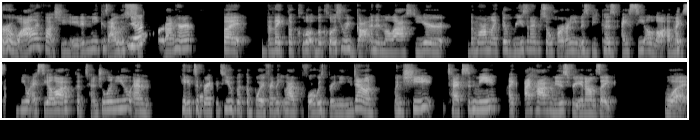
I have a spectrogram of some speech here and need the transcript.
for a while I thought she hated me because I was yeah. so hard on her. But the, like the clo- the closer we've gotten in the last year, the more I'm like the reason I'm so hard on you is because I see a lot of myself in you. I see a lot of potential in you, and hate to break it to you, but the boyfriend that you had before was bringing you down. When she texted me, like I have news for you, and I was like, what?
